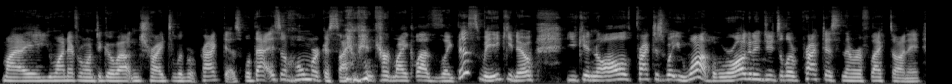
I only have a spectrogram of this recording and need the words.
my you want everyone to go out and try deliberate practice. Well, that is a homework assignment for my classes. Like this week, you know, you can all practice what you want, but we're all going to do deliberate practice and then reflect on it.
